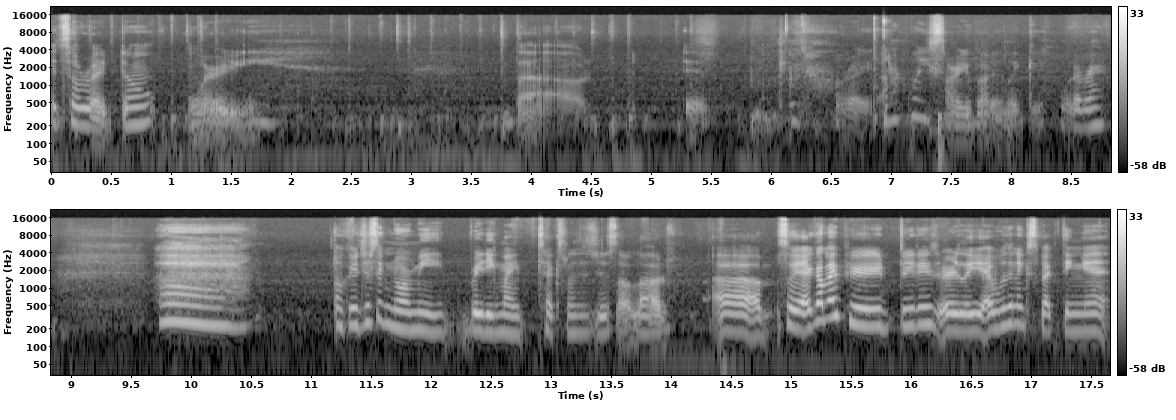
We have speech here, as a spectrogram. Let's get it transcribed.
It's alright. Don't worry about it. Alright. I don't know why he's sorry about it. Like, whatever. Okay, just ignore me reading my text messages out loud. Um, so yeah, I got my period three days early. I wasn't expecting it.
